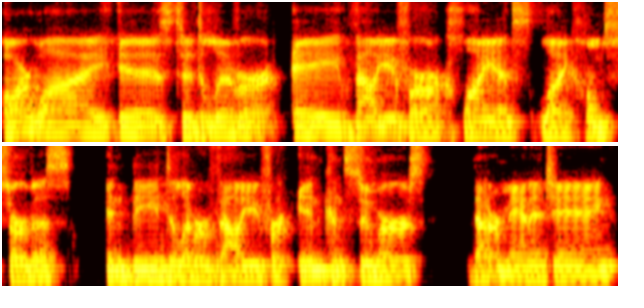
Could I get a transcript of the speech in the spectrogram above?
Our why is to deliver A, value for our clients like home service, and B, deliver value for end consumers that are managing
